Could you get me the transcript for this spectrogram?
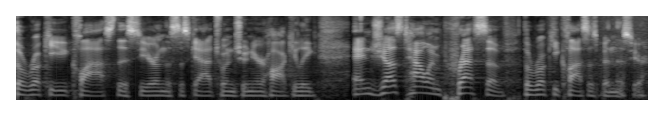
the rookie class this year in the Saskatchewan Junior Hockey League and just how impressive the rookie class has been this year.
